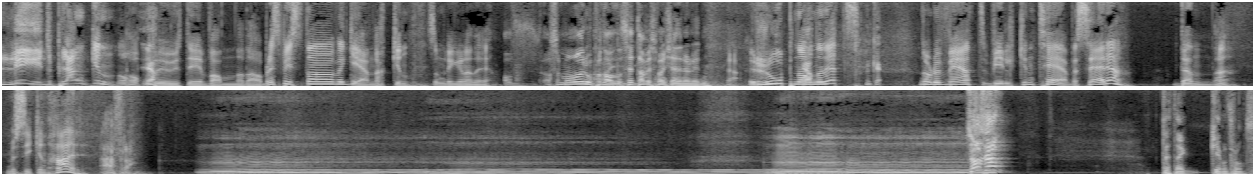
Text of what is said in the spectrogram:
lydplanken og hoppe Ja. ut i vannet da og bli spist av G-nøkken som ligger nedi. Og så må man rope navnet sitt da, hvis man kjenner lyden. Ja. Rop navnet ditt når du vet hvilken TV-serie denne musikken her er fra. Sånn, sånn! Dette er Game of Thrones.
